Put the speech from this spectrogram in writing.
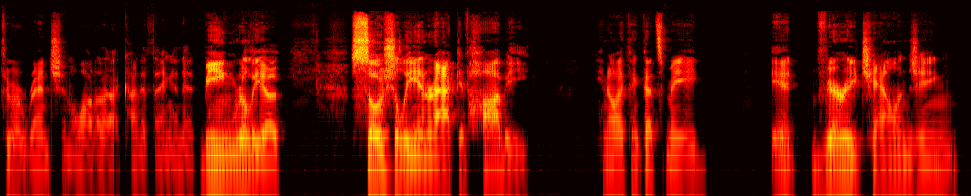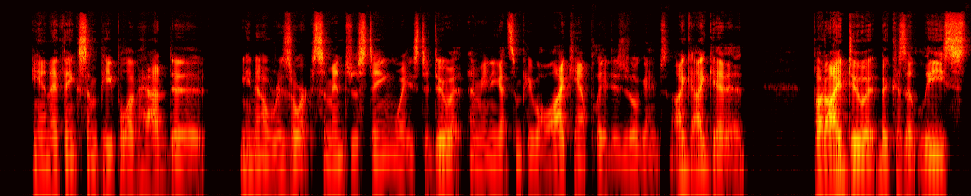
threw a wrench in a lot of that kind of thing, and it being really a socially interactive hobby, you know, I think that's made it very challenging, and I think some people have had to you know resort to some interesting ways to do it. I mean, you got some people, well, I can't play digital games. I, I get it, but I do it because at least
